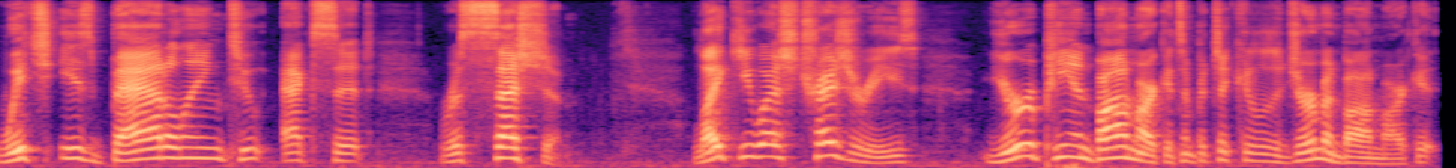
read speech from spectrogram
which is battling to exit recession. Like US Treasuries, European bond markets, in particular the German bond market,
